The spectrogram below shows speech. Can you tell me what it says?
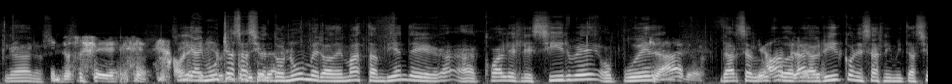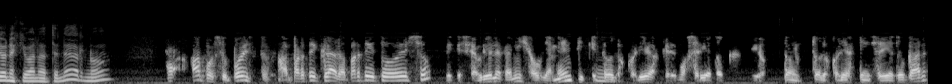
Claro. Entonces, sí, hay muchas haciendo número, además también de a cuáles les sirve o pueden darse el lujo de abrir con esas limitaciones que van a tener, ¿no? Ah, por supuesto. Aparte, claro, aparte de todo eso, de que se abrió la canilla, obviamente, y que todos mm. los colegas queremos salir a tocar, digo, todos los colegas quieren salir a tocar,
